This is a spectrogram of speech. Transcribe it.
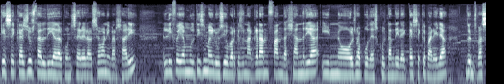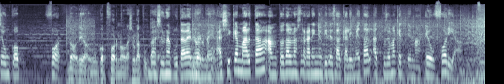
que sé que just el dia del concert era el seu aniversari, li feia moltíssima il·lusió perquè és una gran fan de Xandria i no els va poder escoltar en directe i sé que per ella doncs, va ser un cop fort. No, digue, un cop fort no, va ser una putada. Va ser una putada enorme. Així que Marta, amb tot el nostre carinyo aquí des del Calimetal, et posem aquest tema, Eufòria. Eufòria.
